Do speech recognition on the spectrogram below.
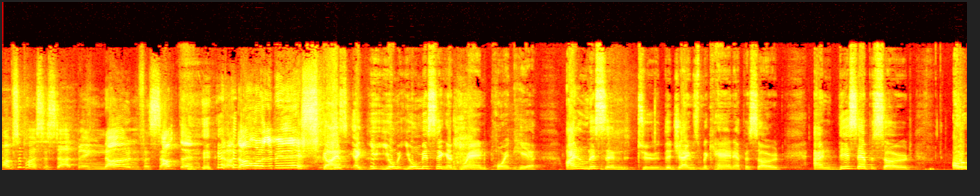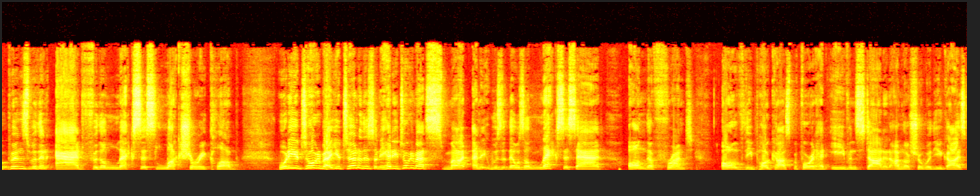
I'm supposed to start being known for something, and I don't want it to be this. Guys, you're you're missing a grand point here. I listened to the James McCann episode, and this episode opens with an ad for the Lexus Luxury Club. What are you talking about? You're turning this on your head. You're talking about smart, and it was that there was a Lexus ad on the front of the podcast before it had even started. I'm not sure whether you guys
